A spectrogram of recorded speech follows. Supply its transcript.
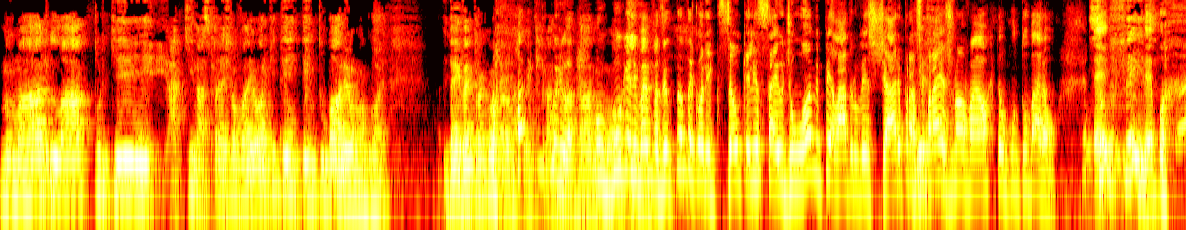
no mar lá, porque aqui nas praias de Nova York tem, tem tubarão agora. Daí vai para Connecticut. Olha que curioso. O Google ele vai fazer tanta conexão que ele saiu de um homem pelado no vestiário para as praias de Nova York que estão com tubarão. São é, feios. É...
